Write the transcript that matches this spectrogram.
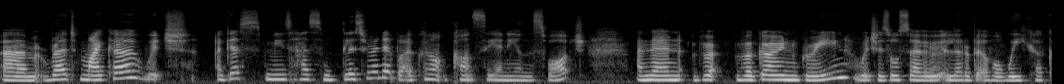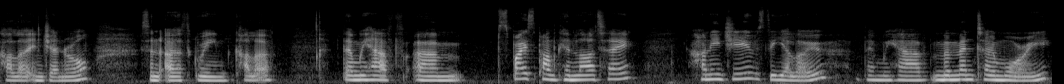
um, Red Mica which I guess means has some glitter in it but I can't, can't see any on the swatch and then Vergone Green which is also a little bit of a weaker colour in general. It's an earth green colour. Then we have um, Spiced Pumpkin Latte, Honeydew is the yellow, then we have Memento Mori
